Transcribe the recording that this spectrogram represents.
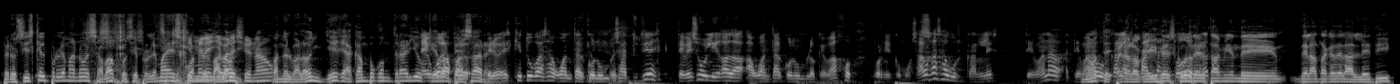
pero si es que el problema no es abajo, si el problema Sí, es que cuando el, balón, lesionado. cuando el balón llegue a campo contrario, Da ¿qué igual, va a pasar? Pero, es que tú vas a aguantar con un. O sea, tú tienes, te ves obligado a aguantar con un bloque bajo. Porque como salgas a buscarles, te van a, te van No, a te- buscar Pero lo que dices, todo el Corder, rato. también de, del ataque del Atleti,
